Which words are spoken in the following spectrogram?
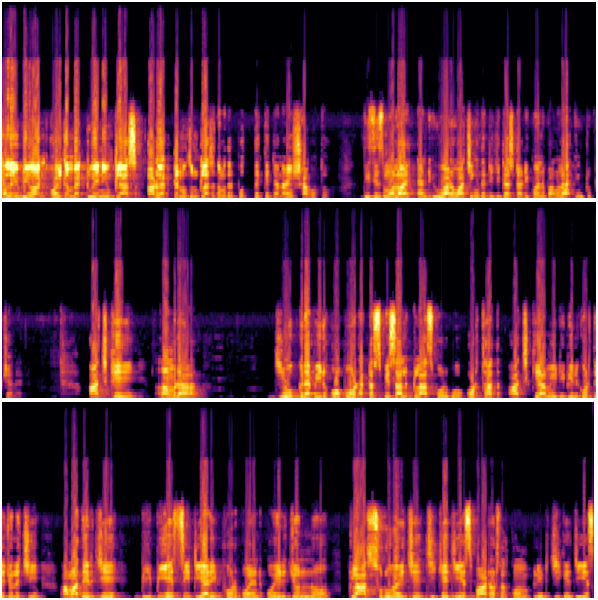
Hello everyone welcome back to a new class আরও একটা নতুন ক্লাসে তোমাদের প্রত্যেককে জানাই স্বাগত। This is Malay and you are watching the digital study point Bangla YouTube channel আজকে আমরা জিওগ্রাফির ওপর একটা স্পেশাল ক্লাস করব। অর্থাৎ আজকে আমি রিভিল করতে চলেছি আমাদের যে BPSC TRE four point O এর জন্য ক্লাস শুরু হয়েছে জিকে জিএস পার্ট অর্থাৎ কমপ্লিট জিকে জিএস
